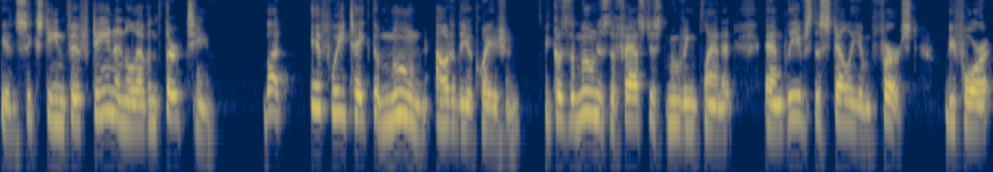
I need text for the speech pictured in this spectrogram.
in 1615 and 1113. But if we take the moon out of the equation, because the moon is the fastest moving planet and leaves the stellium first before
